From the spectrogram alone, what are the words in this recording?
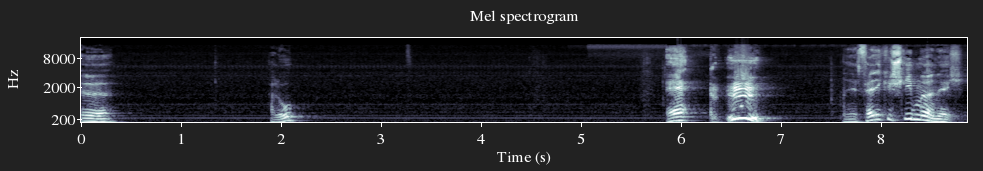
Äh. Hallo? Äh. Jetzt fertig geschrieben oder nicht?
